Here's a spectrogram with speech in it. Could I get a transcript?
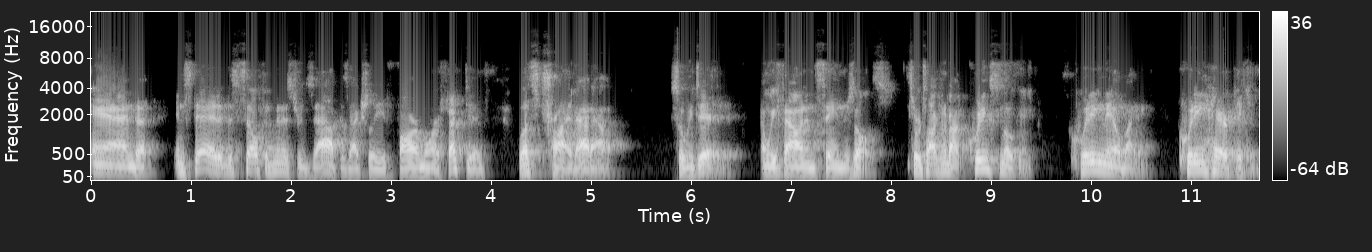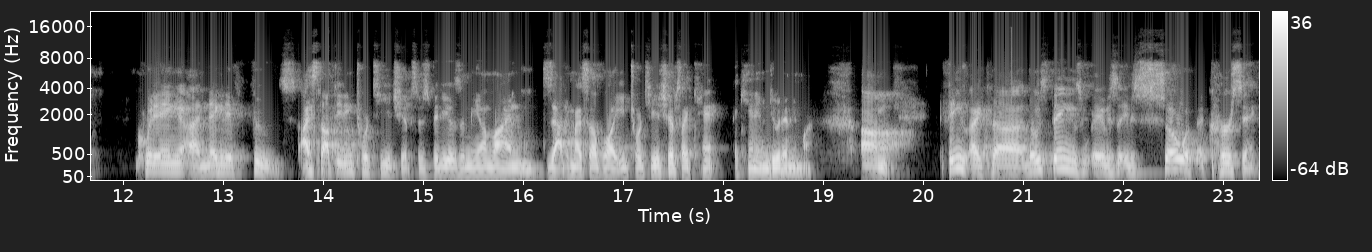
And instead, the self administered Zap is actually far more effective. Let's try that out. So we did, and we found insane results. So we're talking about quitting smoking, quitting nail biting, quitting hair picking, quitting uh, negative foods. I stopped eating tortilla chips. There's videos of me online zapping myself while I eat tortilla chips. I can't. I can't even do it anymore. Um, things like the, those things. It was it was so cursing.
